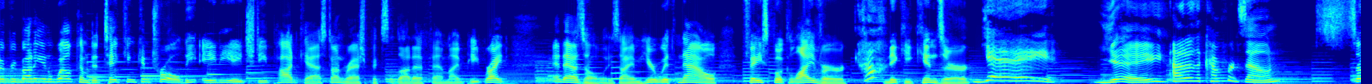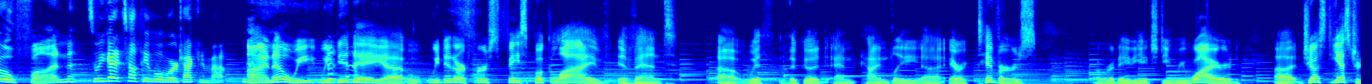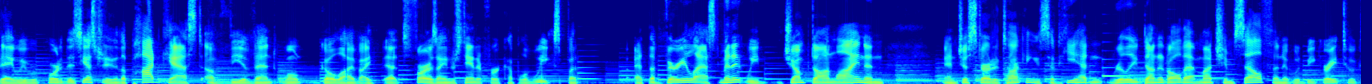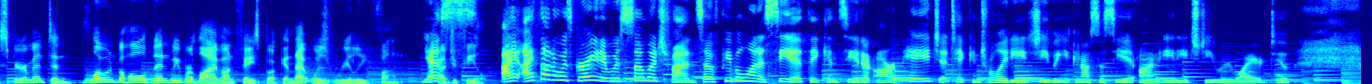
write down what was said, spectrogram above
Everybody, and welcome to Taking Control, the ADHD podcast on rashpixel.fm. I'm Pete Wright, and as always, I am here with now Facebook Liver, Nikki Kinzer. Yay! Yay! Out of the comfort zone. So fun. So we got to tell people what we're talking about. I know. We we did a uh, we did our first Facebook Live event uh, with the good and kindly uh, Eric Tivers over at ADHD Rewired. Uh, just yesterday, we recorded this yesterday, the podcast of the event won't go live, I, as far as I understand it, for a couple of weeks. But at the very last minute, we jumped online and and just started talking. He said he hadn't really done it all that much himself, and it would be great to experiment. And lo and behold, then we were live on Facebook, and that was really fun. Yes. How'd you feel? I, I thought it was great. It was so much fun. So if people want to see it, they can see it on our page at Take Control ADHD, but you can also see it on ADHD Rewired too,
